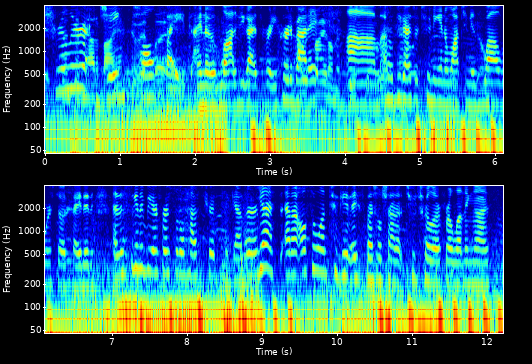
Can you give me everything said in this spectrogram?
Triller now to buy Jake Paul fight. I know a lot of you guys have already heard about it. would buy it on the Um, I hope you guys are tuning in and watching as well. We're so excited. And this is gonna be our first little house trip together. Yes, and I also want to give a special shout out to Triller for letting us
